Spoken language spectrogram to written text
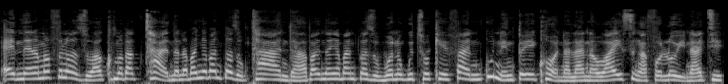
And then ama followers wakho mabakuthanda nabanye abantu bazokuthanda abanye abantu bazobona ukuthi okay fine kunento ekhona lana why singafollow inathi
